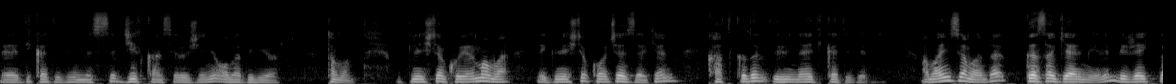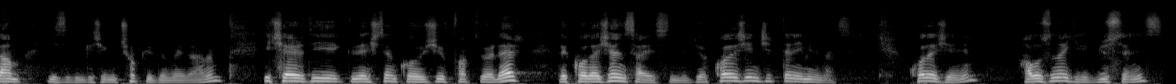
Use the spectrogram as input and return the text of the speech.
E, dikkat edilmezse cilt kanserojeni olabiliyor. Tamam. Güneşten koruyalım ama e, güneşten koruyacağız derken katkılı ürünlere dikkat edelim. Ama aynı zamanda gaza gelmeyelim. Bir reklam izledim geçen gün çok güldüm Meyla Hanım. İçerdiği güneşten koruyucu faktörler ve kolajen sayesinde diyor. Kolajen ciltten emilmez. Kolajenin havuzuna girip yüzseniz,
